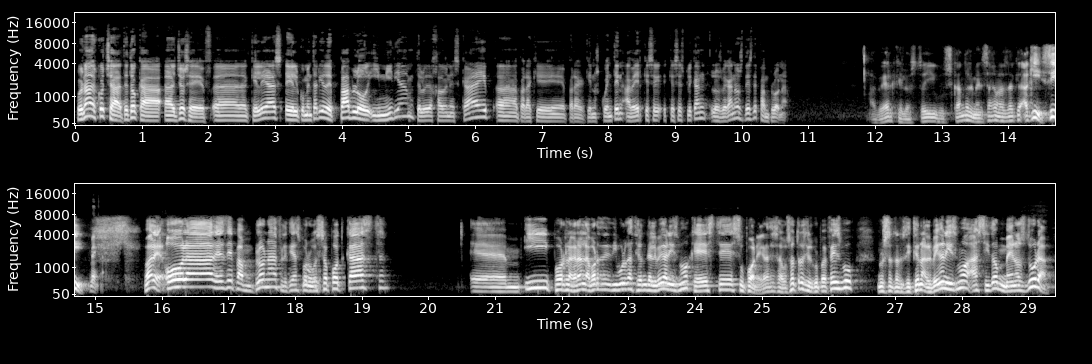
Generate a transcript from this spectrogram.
Pues nada, escucha, te toca, Joseph, que leas el comentario de Pablo y Miriam, te lo he dejado en Skype, para, que, para que nos cuenten a ver qué se, qué se explican los veganos desde Pamplona. A ver, que lo estoy buscando el mensaje. Aquí, sí. Vale, hola desde Pamplona. Felicidades por uh. vuestro podcast. Em, y por la gran labor de divulgación del veganismo que este supone. Gracias a vosotros y el grupo de Facebook, nuestra transición al veganismo ha sido menos dura.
